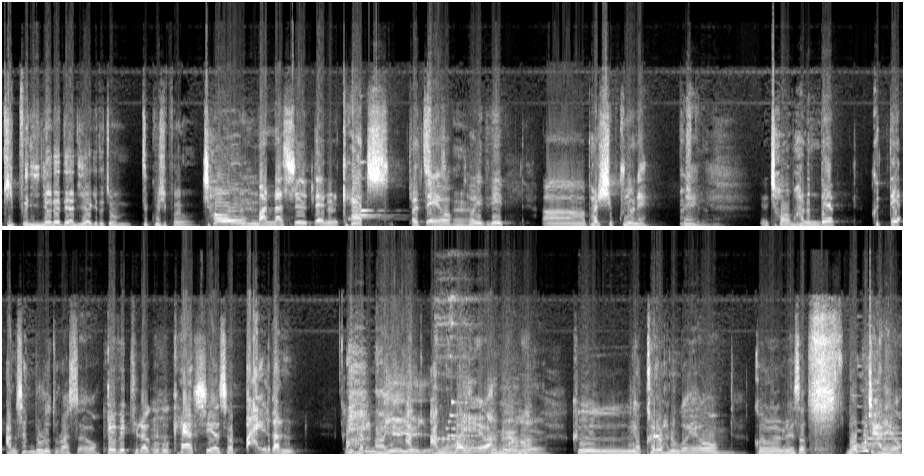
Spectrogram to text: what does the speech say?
깊은 인연에 대한 이야기도 좀 듣고 싶어요. 처음 만났을 때는 캣스였대요. 네. 저희들이 아, 89년에. 89년에. 처음 하는데 그때 앙상블로 들어왔어요. 데베티라고 그 캣스에서 빨간 그러니까는 아, 아, 예, 예, 예. 악- 악마예요. 악마. 네, 네, 네. 그 역할을 하는 거예요. 음. 그래서 너무 잘해요.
